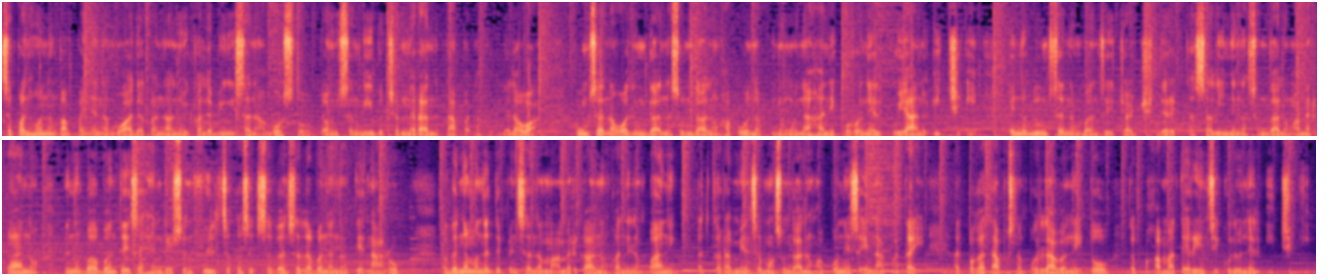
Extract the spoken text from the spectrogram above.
sa panahon ng kampanya ng Guadalcanal noong ikalabing isa na Agosto taong 1942 kung saan walong daan na sundalong Hapon na pinungunahan ni Coronel Cuyano Ichiki ay naglungsad ng Banzai Charge direkta sa linya ng sundalong Amerikano na nagbabantay sa Henderson Field sa kasagsagan sa labanan ng Tenaro. Agad naman na depensa ng mga Amerikano ang kanilang panig at karamihan sa mga sundalong Hapones ay napatay at pagkatapos ng paglaban na ito, nagpakamatay rin si Colonel Ichiki.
